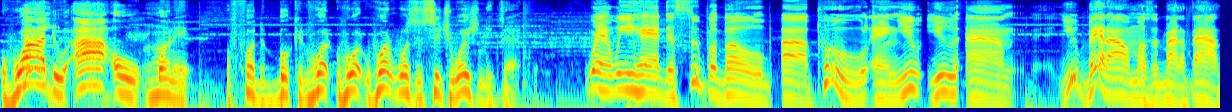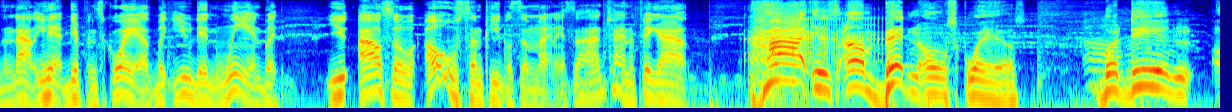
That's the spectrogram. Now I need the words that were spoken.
Why do I owe money for the booking? What what what was the situation exactly? Well, we had the Super Bowl uh, pool, and you you um you bet almost about a thousand dollars. You had different squares, but you didn't win. But you also owe some people some money. So I'm trying to figure out. How is I'm betting on squares, but then uh,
